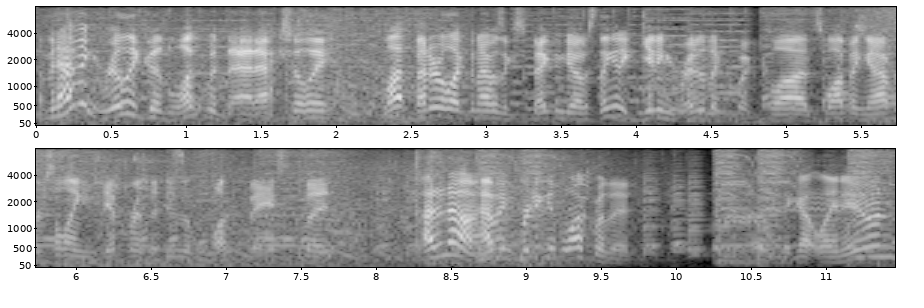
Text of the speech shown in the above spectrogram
I've been having really good luck with that, actually. A lot better luck than I was expecting to. I was thinking of getting rid of the Quick Claw and swapping out for something different that isn't luck-based, but I don't know. I'm having pretty good luck with it. So, take out Linoone.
